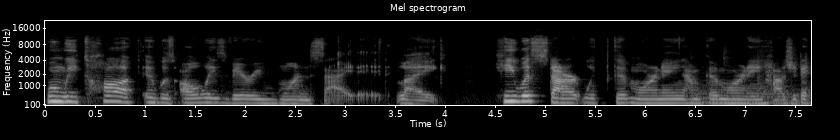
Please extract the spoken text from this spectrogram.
when we talked, it was always very one sided. Like he would start with good morning, I'm good morning, how's your day?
